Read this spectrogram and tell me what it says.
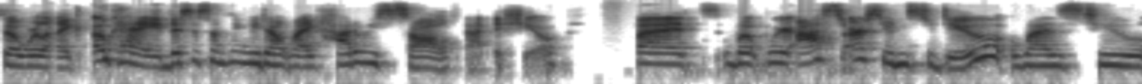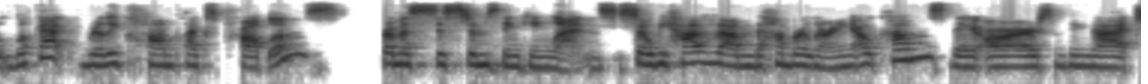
So we're like, okay, this is something we don't like. How do we solve that issue? But what we asked our students to do was to look at really complex problems from a systems thinking lens. So we have um, the Humber Learning Outcomes. They are something that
